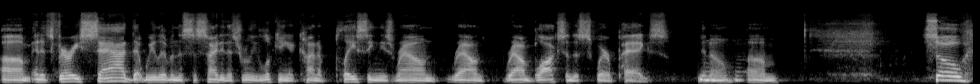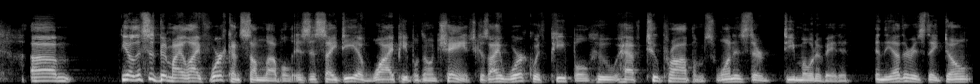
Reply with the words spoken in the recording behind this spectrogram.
Um, and it's very sad that we live in a society that's really looking at kind of placing these round, round, round blocks into square pegs. You know. Mm-hmm. Um, so, um, you know, this has been my life work on some level. Is this idea of why people don't change? Because I work with people who have two problems. One is they're demotivated, and the other is they don't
